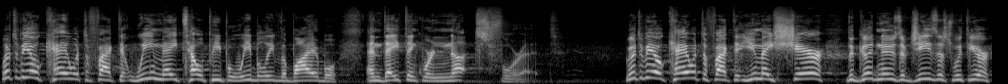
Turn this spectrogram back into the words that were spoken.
We have to be okay with the fact that we may tell people we believe the Bible and they think we're nuts for it. We have to be okay with the fact that you may share the good news of Jesus with your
